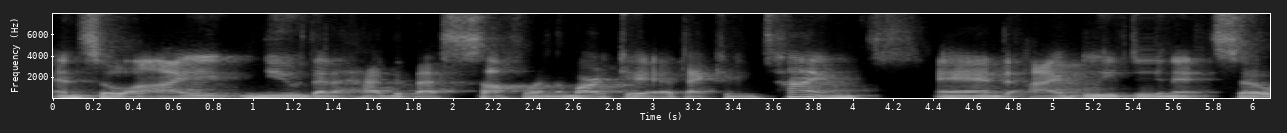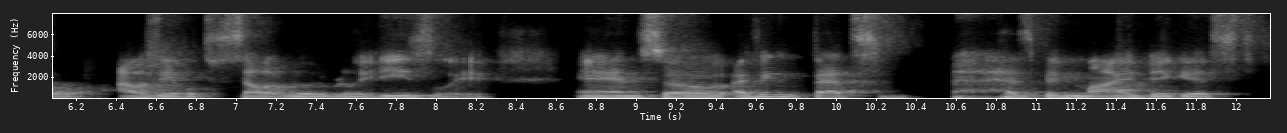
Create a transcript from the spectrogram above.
And so I knew that I had the best software in the market at that given time, and I believed in it. So I was able to sell it really, really easily. And so I think that's has been my biggest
